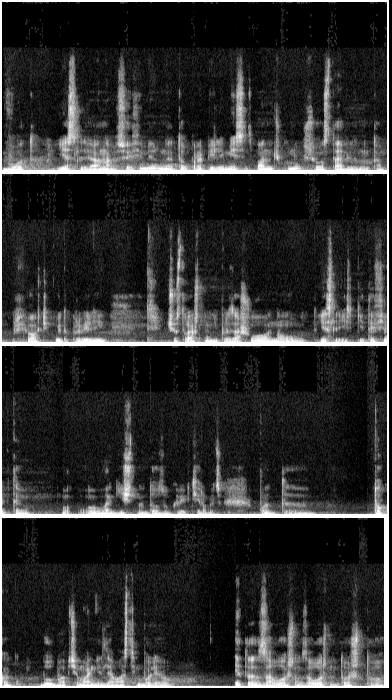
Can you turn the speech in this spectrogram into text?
Вот. Если она все эфемерная, то пропили месяц баночку, ну, все оставили, ну, там, профилактику это провели, ничего страшного не произошло, но вот если есть какие-то эффекты, логично дозу корректировать под э, то, как был бы оптимальнее для вас, тем более это заложено, заложено то, что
